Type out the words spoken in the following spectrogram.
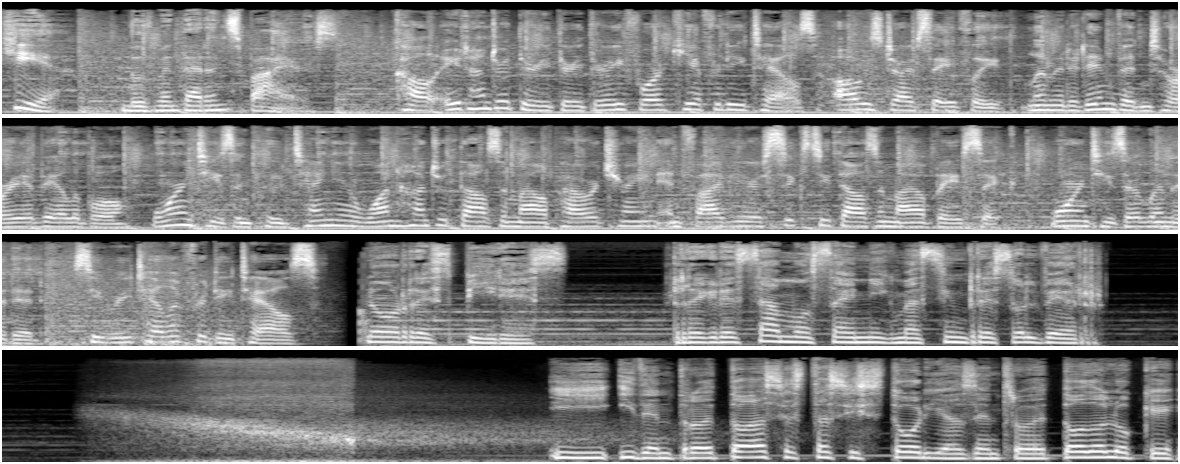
Kia, movement that inspires. Call 800 333 4KIA for details. Always drive safely. Limited inventory available. Warranties include 10 year 100,000 mile powertrain and 5 year 60,000 mile basic. Warranties are limited. See retailer for details. No respires. Regresamos a Enigmas sin resolver. Y, y, dentro de todas estas historias, dentro de todo lo que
